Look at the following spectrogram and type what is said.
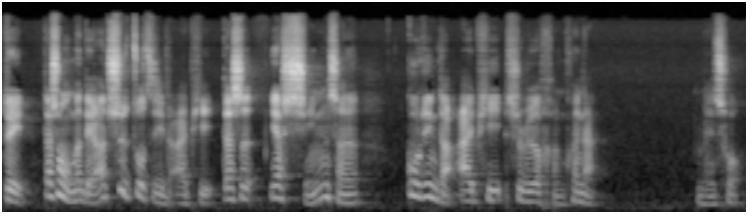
对，但是我们得要去做自己的 IP，但是要形成固定的 IP 是不是很困难？没错。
